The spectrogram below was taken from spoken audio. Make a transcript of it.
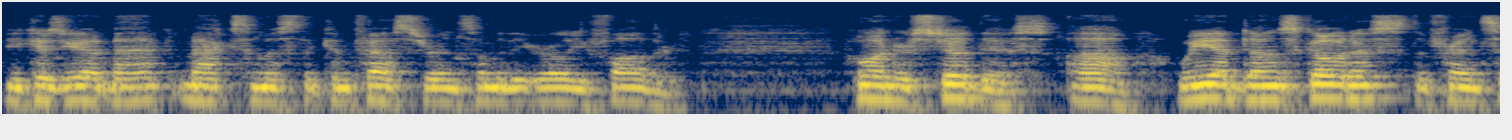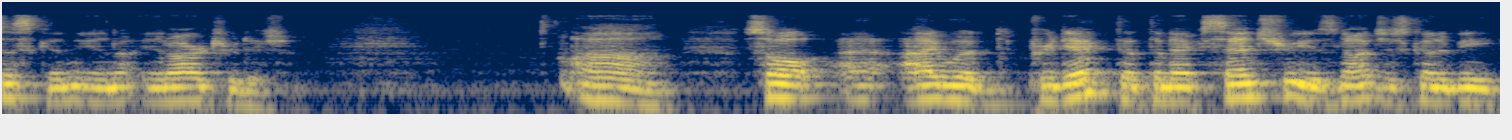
because you had Mac- Maximus the Confessor and some of the early fathers who understood this. Uh, we had Duns Scotus, the Franciscan, in, in our tradition. Uh, so I, I would predict that the next century is not just going to be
